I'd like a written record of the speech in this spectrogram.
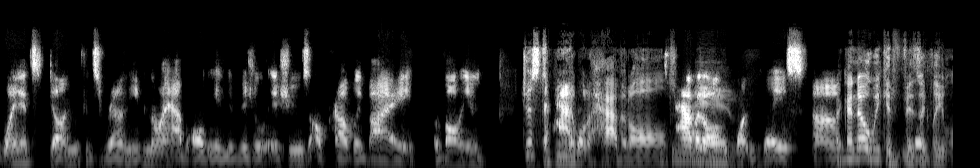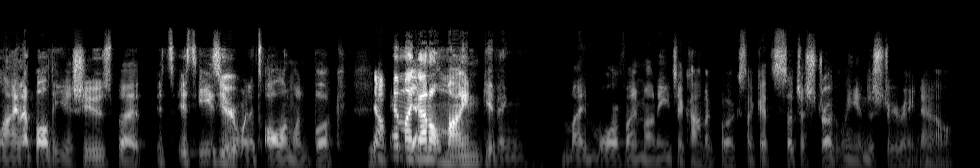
when it's done with its run, even though I have all the individual issues, I'll probably buy a volume Just to to be able it- to have it all. just to have it all in one place. Um, Like I know we could physically line up all the issues, but it's it's easier when it's all in one book. no, And like yeah, I don't mind giving my more of my money to comic books. Like it's such a struggling industry right now.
